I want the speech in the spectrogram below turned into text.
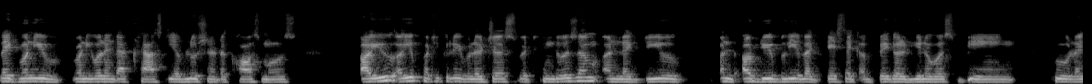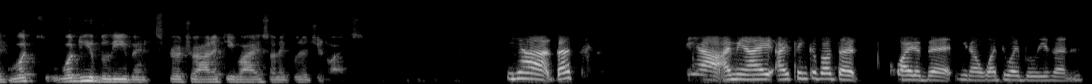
like when you when you were in that class the evolution of the cosmos are you are you particularly religious with hinduism and like do you and or do you believe like there's like a bigger universe being who like what what do you believe in spirituality wise or like religion wise? Yeah, that's yeah. I mean, I I think about that quite a bit. You know, what do I believe in?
